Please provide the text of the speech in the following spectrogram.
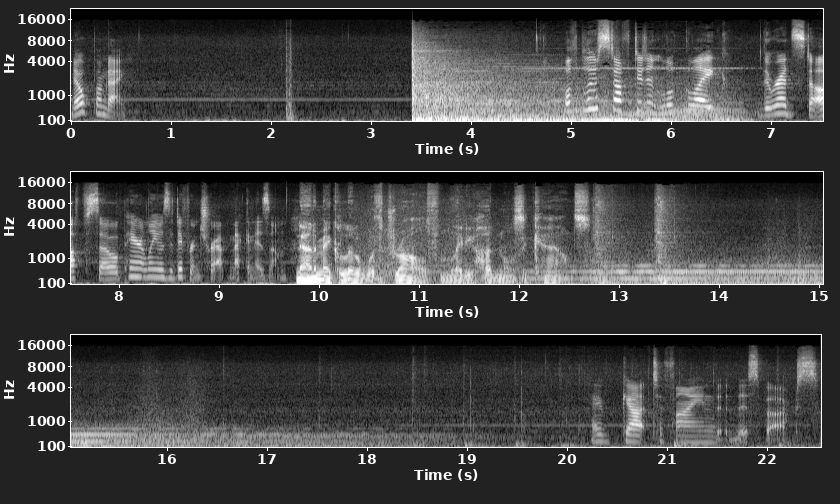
Nope, I'm dying. Well, the blue stuff didn't look like the red stuff, so apparently it was a different trap mechanism. Now to make a little withdrawal from Lady Hudnall's accounts. I've got to find this box.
